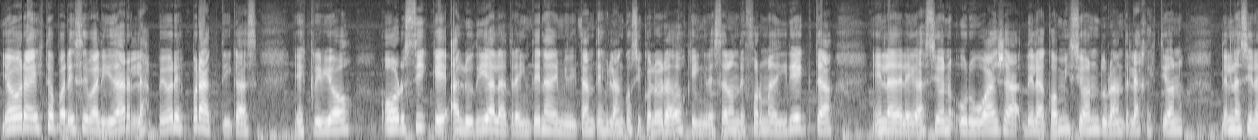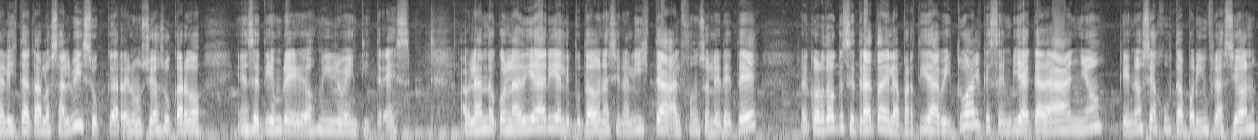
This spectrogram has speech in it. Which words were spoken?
Y ahora esto parece validar las peores prácticas, escribió Orsi, que aludía a la treintena de militantes blancos y colorados que ingresaron de forma directa en la delegación uruguaya de la comisión durante la gestión del nacionalista Carlos Albizu, que renunció a su cargo en septiembre de 2023. Hablando con la diaria, el diputado nacionalista Alfonso Lerete Recordó que se trata de la partida habitual que se envía cada año, que no se ajusta por inflación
